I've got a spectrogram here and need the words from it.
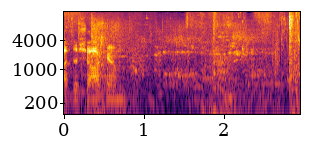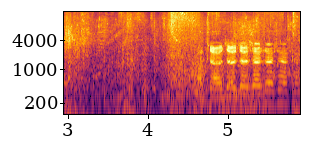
Have to shock him. Watch out, watch out, watch out, watch out, watch out, watch out.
